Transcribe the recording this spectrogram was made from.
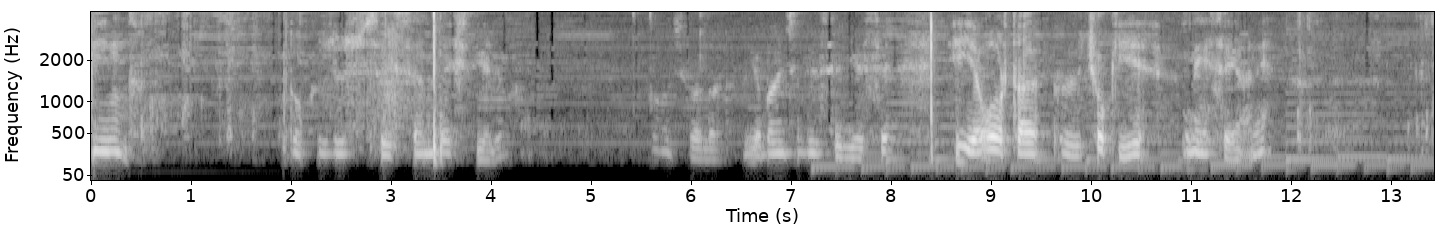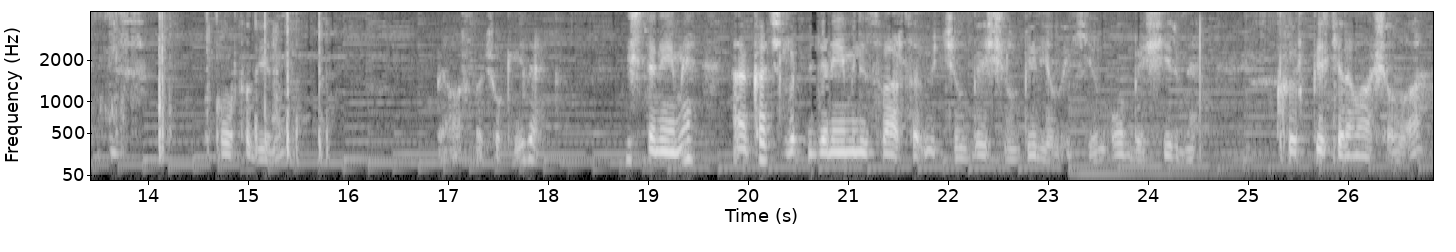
1985 diyelim. Yabancı dil seviyesi iyi, orta, e, çok iyi neyse yani. Biz orta diyelim. Ve aslında çok iyi de. İş deneyimi yani kaç yıllık bir deneyiminiz varsa 3 yıl, 5 yıl, 1 yıl, 2 yıl, 15, 20, 41 kere maşallah.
